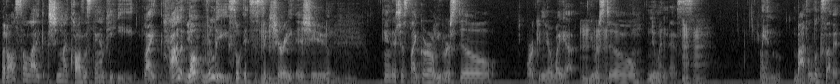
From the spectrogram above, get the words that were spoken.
But also, like, she might cause a stampede. Like, on, no, really. So it's a Mm-hmm. security issue. And it's just like, girl, you were still working your way up. You Mm-hmm. were still new in this. And by the looks of it,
